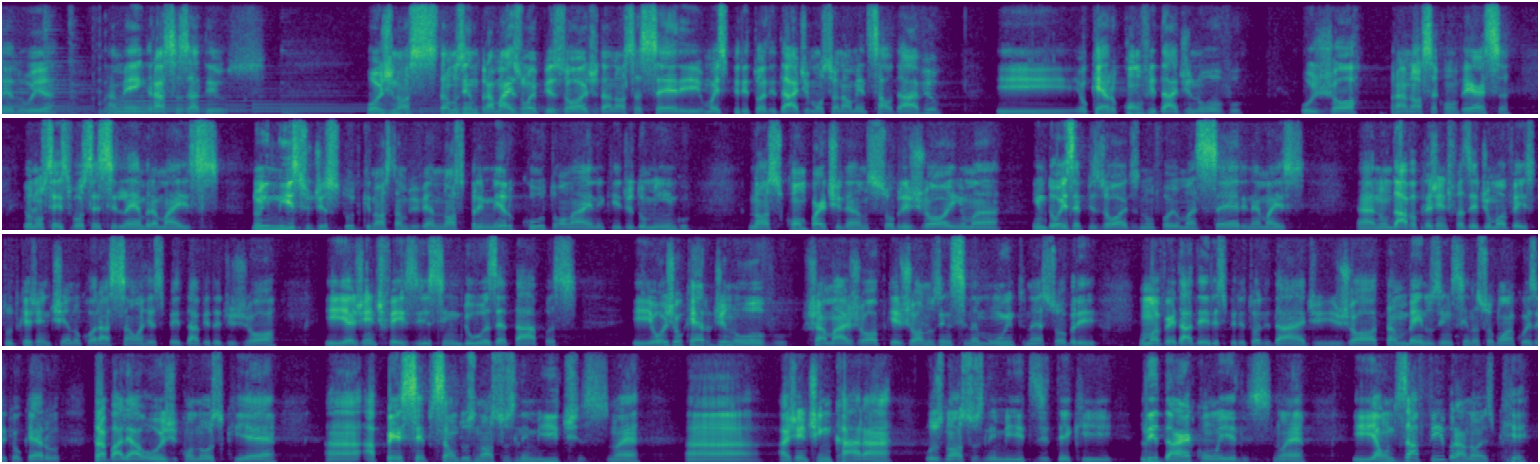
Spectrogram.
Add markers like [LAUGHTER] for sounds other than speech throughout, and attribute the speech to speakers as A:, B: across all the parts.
A: Aleluia. Amém. Graças a Deus. Hoje nós estamos indo para mais um episódio da nossa série Uma Espiritualidade Emocionalmente Saudável. E eu quero convidar de novo o Jó para a nossa conversa. Eu não sei se você se lembra, mas no início disso tudo que nós estamos vivendo, nosso primeiro culto online aqui de domingo, nós compartilhamos sobre Jó em, uma, em dois episódios, não foi uma série, né, mas não dava para a gente fazer de uma vez tudo que a gente tinha no coração a respeito da vida de Jó, e a gente fez isso em duas etapas. E hoje eu quero de novo chamar Jó, porque Jó nos ensina muito né, sobre uma verdadeira espiritualidade, e Jó também nos ensina sobre uma coisa que eu quero trabalhar hoje conosco, que é a, a percepção dos nossos limites, não é? A, a gente encarar os nossos limites e ter que lidar com eles, não é? E é um desafio para nós, porque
